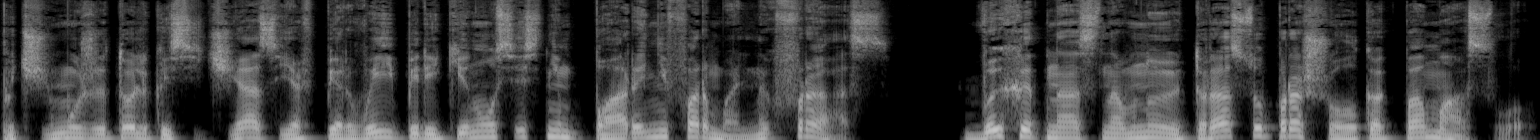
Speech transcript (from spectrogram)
Почему же только сейчас я впервые перекинулся с ним парой неформальных фраз? Выход на основную трассу прошел как по маслу.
